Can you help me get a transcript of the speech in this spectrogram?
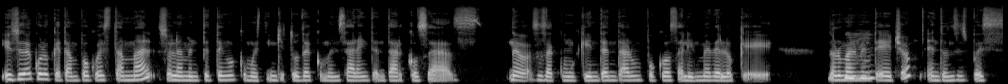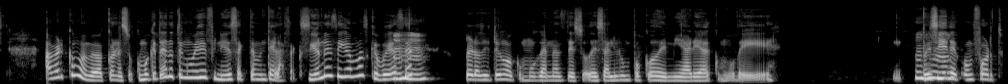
Y estoy de acuerdo que tampoco está mal, solamente tengo como esta inquietud de comenzar a intentar cosas nuevas, o sea, como que intentar un poco salirme de lo que normalmente he hecho. Entonces, pues, a ver cómo me va con eso. Como que todavía no tengo muy definido exactamente las acciones, digamos, que voy a hacer, pero sí tengo como ganas de eso, de salir un poco de mi área como de, pues sí, de confort.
